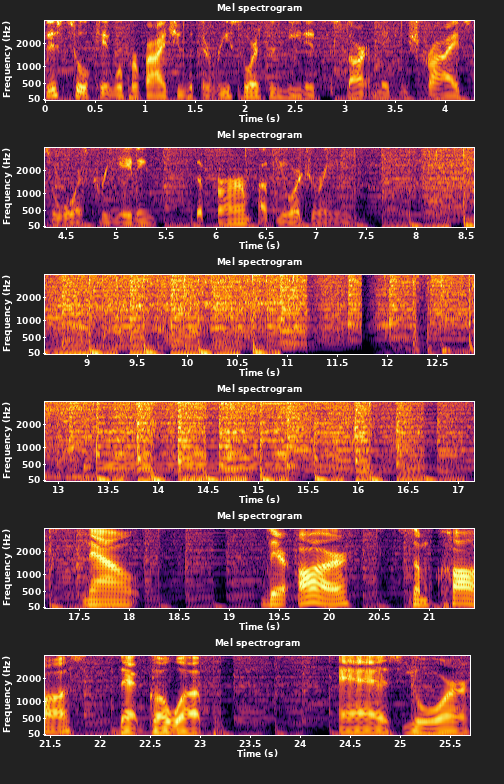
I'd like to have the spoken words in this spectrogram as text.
This toolkit will provide you with the resources needed to start making strides towards creating the firm of your dreams. Now, there are some costs that go up as your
